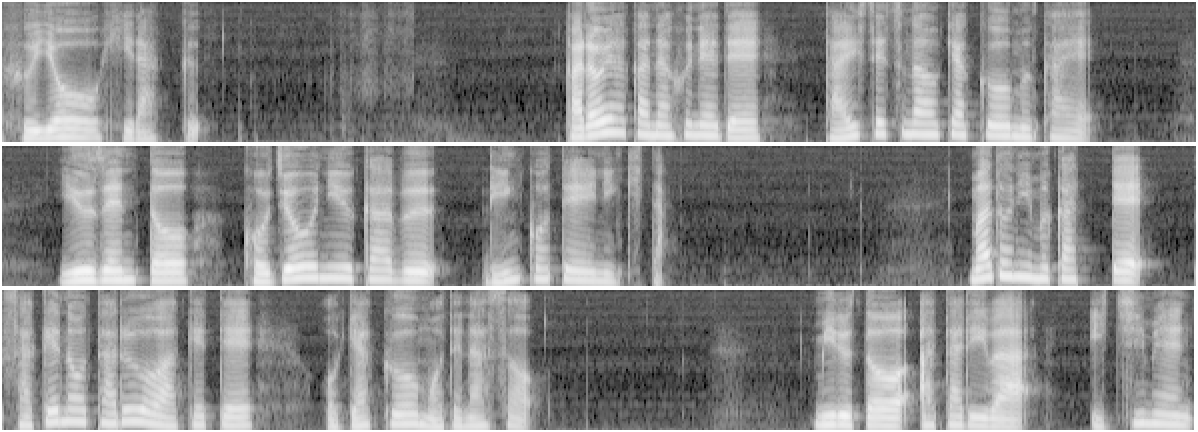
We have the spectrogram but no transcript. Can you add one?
不要開く軽やかな船で大切なお客を迎え悠然と湖上に浮かぶ林湖亭に来た。窓に向かって酒の樽を開けてお客をもてなそう。見ると辺りは一面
